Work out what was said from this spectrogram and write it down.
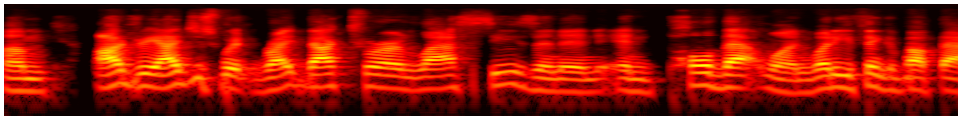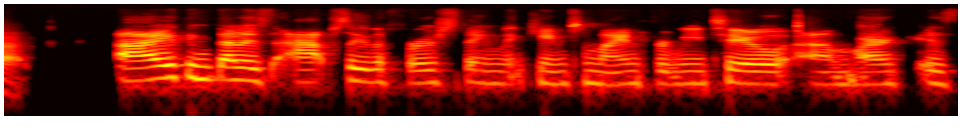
Um, audrey i just went right back to our last season and, and pulled that one. What do you think about that? I think that is absolutely the first thing that came to mind for me too um, mark is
